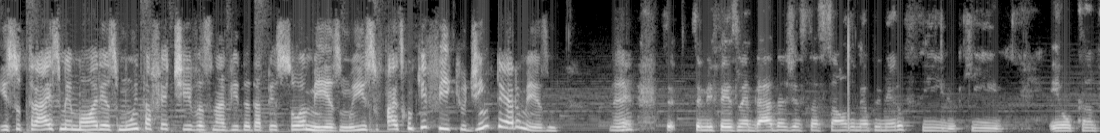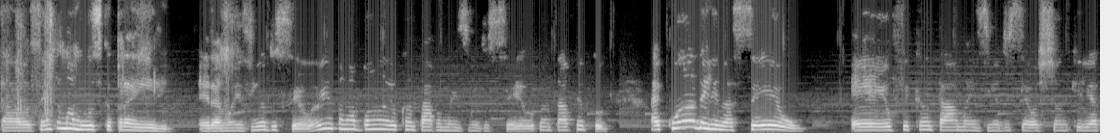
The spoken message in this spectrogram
isso traz memórias muito afetivas na vida da pessoa mesmo, e isso faz com que fique o dia inteiro mesmo. Né? Você me fez lembrar da gestação do meu primeiro filho, que eu cantava sempre uma música para ele era Mãezinha do Céu. Eu ia tomar banho, eu cantava Mãezinha do Céu, eu cantava o tempo todo. Aí quando ele nasceu, é, eu fui cantar Mãezinha do Céu, achando que ele ia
